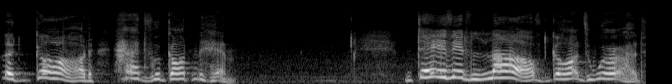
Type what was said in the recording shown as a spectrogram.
that God had forgotten him. David loved God's word.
